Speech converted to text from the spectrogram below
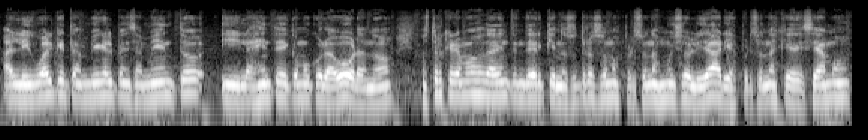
al igual que también el pensamiento y la gente de cómo colabora, ¿no? Nosotros queremos dar a entender que nosotros somos personas muy solidarias, personas que deseamos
